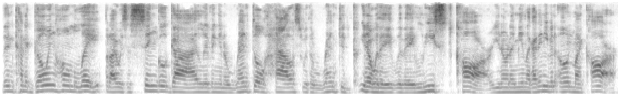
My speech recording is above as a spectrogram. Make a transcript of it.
then kind of going home late, but I was a single guy living in a rental house with a rented, you know, with a with a leased car. You know what I mean? Like I didn't even own my car,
